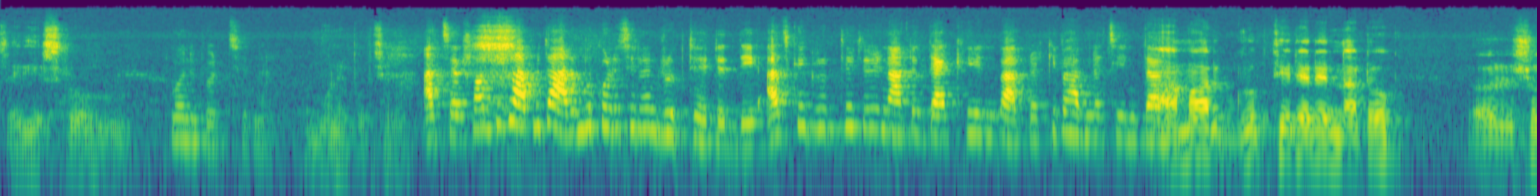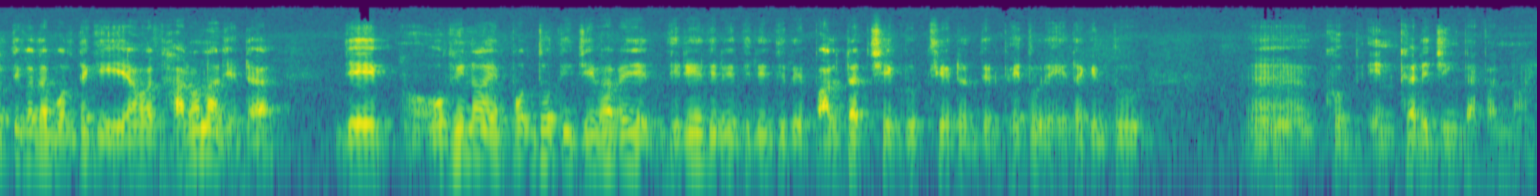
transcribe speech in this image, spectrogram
সিরিয়াস রোল মনে পড়ছে না। মনে পড়ছে না। আচ্ছা সন্তোষ আপনি তো আরম্ভ করেছিলেন গ্রুপ থিয়েটার দিয়ে। আজকে গ্রুপ থিয়েটারে নাটক দেখেন বা আপনার কি ভাবনা চিন্তা? আমার গ্রুপ থিয়েটারের নাটক সত্যি কথা বলতে কি আমার ধারণা যেটা যে অভিনয় পদ্ধতি যেভাবে ধীরে ধীরে ধীরে ধীরে পাল্টাচ্ছে গ্রুপ থিয়েটারদের ভেতরে, এটা কিন্তু খুব এনকারেজিং ব্যাপার নয়।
